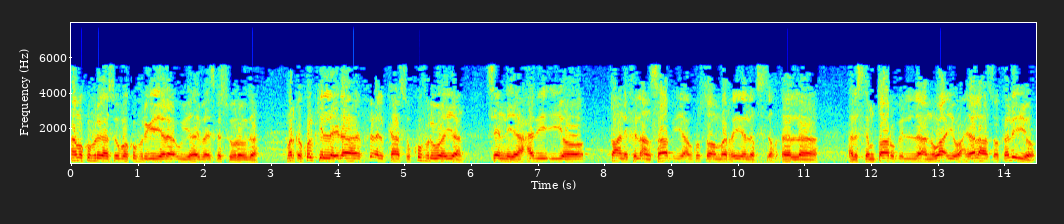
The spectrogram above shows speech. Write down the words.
ama kufrigaasuba kufrigii yaraa uu yahay baa iska suurowda. Marka kolkii la yidhaaha ficilkaasu kufri weeyaan sida niyaaxadii iyo طacni fi lansaab iyo aan ku soo maray alistimtaaru bilanwaa iyo waxyaalahaas oo kale iyo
